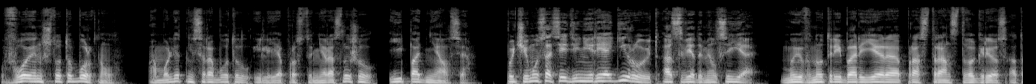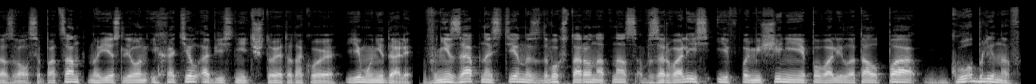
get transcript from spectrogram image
Воин что-то буркнул. Амулет не сработал, или я просто не расслышал, и поднялся. «Почему соседи не реагируют?» — осведомился я. «Мы внутри барьера пространства грез», — отозвался пацан, но если он и хотел объяснить, что это такое, ему не дали. Внезапно стены с двух сторон от нас взорвались, и в помещение повалила толпа гоблинов,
